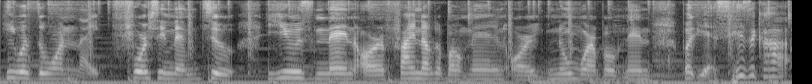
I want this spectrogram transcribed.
he was the one like forcing them to use Nen or find out about Nen or know more about Nen. But yes Hisoka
